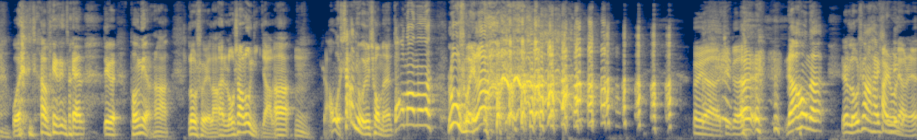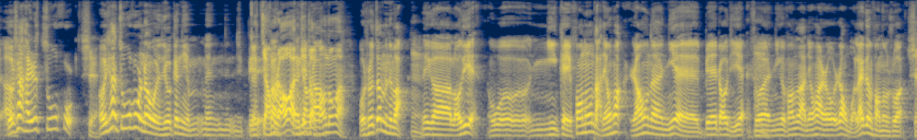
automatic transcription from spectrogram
嗯，我家卫生间这个棚顶上啊漏水了。哎，楼上漏你家了啊，嗯，然后我上去我就敲门，当当当当，漏水了。哎呀，这个呃然后呢，这楼上还是楼上还是租户。是我一看租户呢，我就跟你们你别讲不着啊，你找房东啊。我说这么的吧，嗯那个老弟，我你给房东打电话，然后呢你也别着急，说你给房东打电话然后让我来跟房东说，是，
